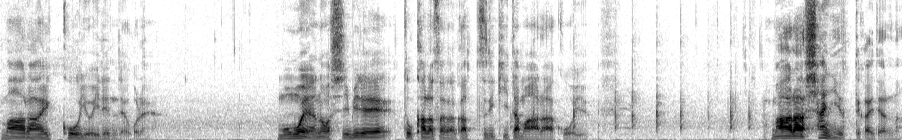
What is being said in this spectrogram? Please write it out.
マーラー香油を入れるんだよこれ。桃屋のしびれと辛さががっつり効いたマーラー香油。マーラーシャンユって書いてあるな。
